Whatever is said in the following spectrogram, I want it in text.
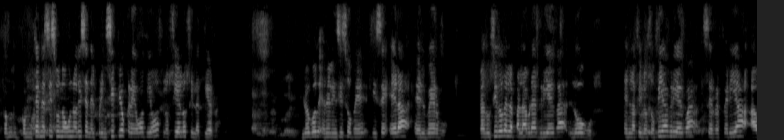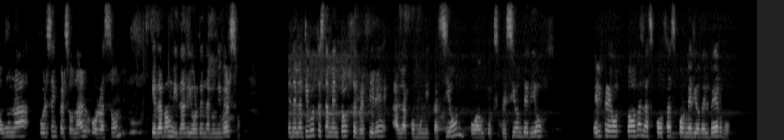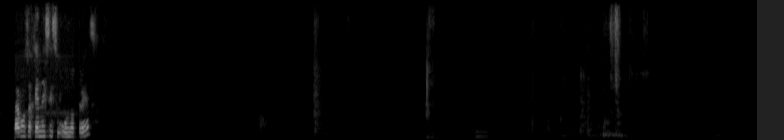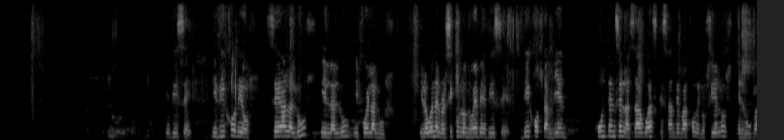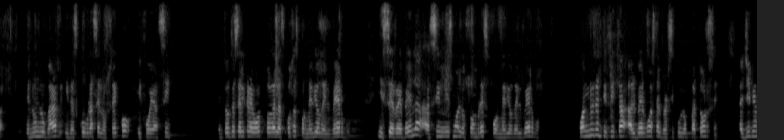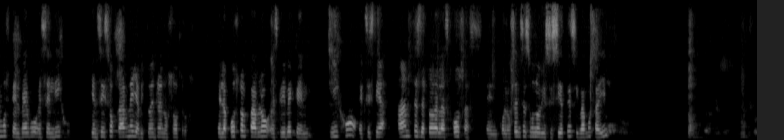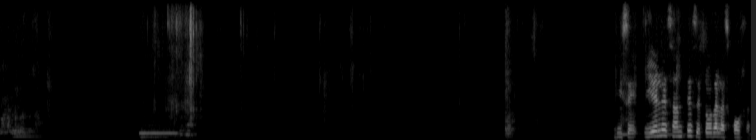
Como, Génesis 1.1 dice, en el principio creó Dios los cielos y la tierra. Luego en el inciso B dice, era el verbo, traducido de la palabra griega logos. En la filosofía griega se refería a una fuerza impersonal o razón que daba unidad y orden al universo. En el Antiguo Testamento se refiere a la comunicación o autoexpresión de Dios. Él creó todas las cosas por medio del verbo. Vamos a Génesis 1.3. que dice, y dijo Dios, sea la luz y la luz y fue la luz. Y luego en el versículo 9 dice, dijo también, júntense las aguas que están debajo de los cielos en, lugar, en un lugar y descúbrase lo seco, y fue así. Entonces él creó todas las cosas por medio del verbo y se revela a sí mismo a los hombres por medio del verbo. Juan no identifica al verbo hasta el versículo 14. Allí vemos que el verbo es el Hijo quien se hizo carne y habitó entre nosotros. El apóstol Pablo escribe que el Hijo existía antes de todas las cosas, en Colosenses 1.17, si vamos ahí. Dice, y Él es antes de todas las cosas,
